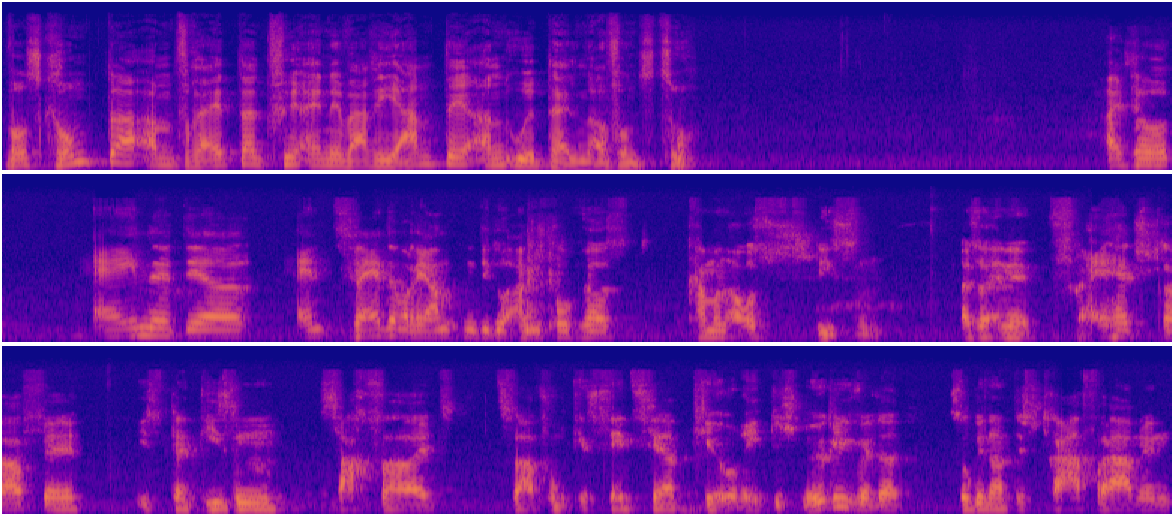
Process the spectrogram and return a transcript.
Was kommt da am Freitag für eine Variante an Urteilen auf uns zu? Also eine der, ein, zwei der Varianten, die du angesprochen hast, kann man ausschließen. Also eine Freiheitsstrafe ist bei diesem Sachverhalt zwar vom Gesetz her theoretisch möglich, weil der sogenannte Strafrahmen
